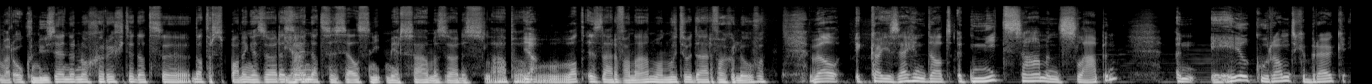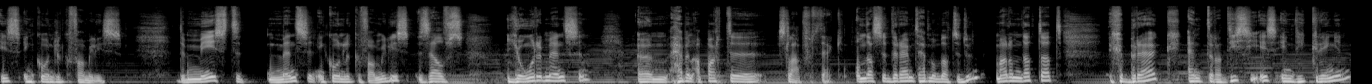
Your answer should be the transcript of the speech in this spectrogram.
maar ook nu zijn er nog geruchten dat, ze, dat er spanningen zouden ja. zijn, dat ze zelfs niet meer samen zouden slapen. Ja. Wat is daarvan aan? Wat moeten we daarvan geloven? Wel, ik kan je zeggen dat het niet samen slapen een heel courant gebruik is in koninklijke families. De meeste mensen in koninklijke families, zelfs jongere mensen um, hebben aparte slaapvertrekken. Omdat ze de ruimte hebben om dat te doen, maar omdat dat gebruik en traditie is in die kringen.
